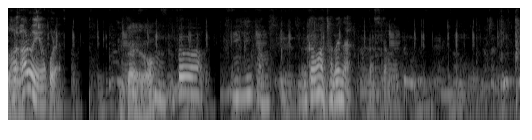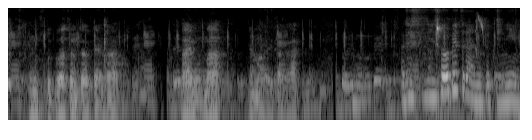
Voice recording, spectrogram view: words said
ああるんよこれ。いかんやろう。んイカはえじいちゃん好き。イカは食べない私だうもうちょっと分厚いの食べたいな。ないもんな今はいかが私送別会の時に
